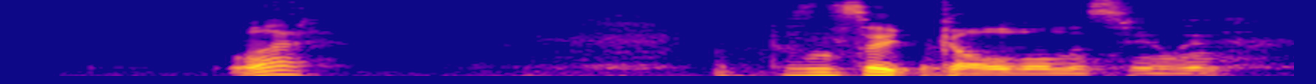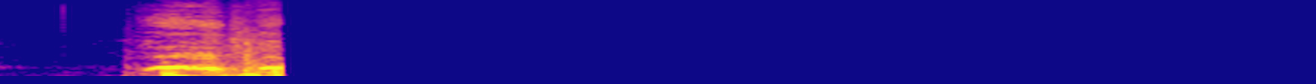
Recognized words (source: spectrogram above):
What? It doesn't say gullible on the ceiling.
